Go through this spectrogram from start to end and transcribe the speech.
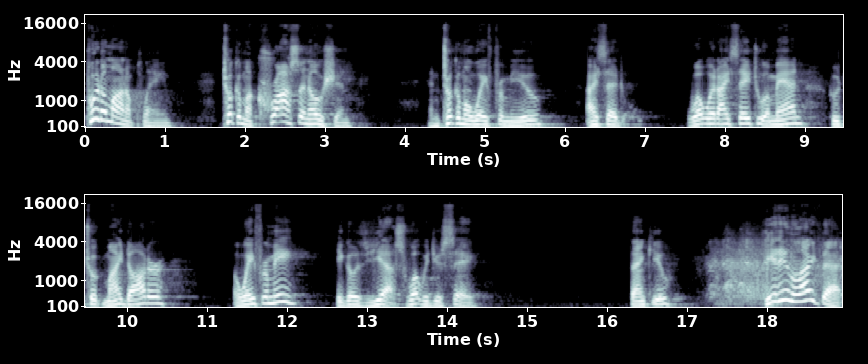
put them on a plane, took them across an ocean, and took them away from you. I said, What would I say to a man who took my daughter away from me? He goes, Yes. What would you say? Thank you. he didn't like that.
